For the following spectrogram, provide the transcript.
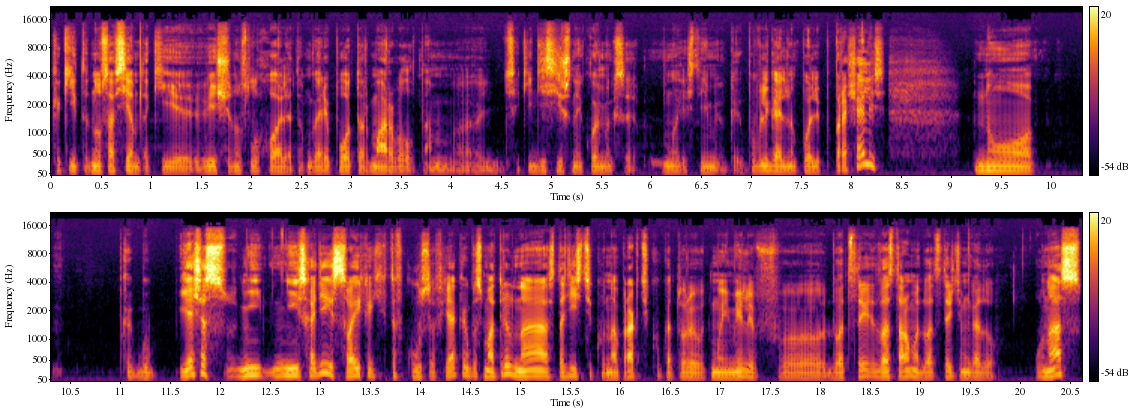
какие-то, ну, совсем такие вещи на слуху, а там Гарри Поттер, Марвел, там э, всякие DC-шные комиксы, мы с ними как бы в легальном поле попрощались, но как бы я сейчас не, не исходя из своих каких-то вкусов, я как бы смотрю на статистику, на практику, которую вот мы имели в 23, 22 и 23 году. У нас,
